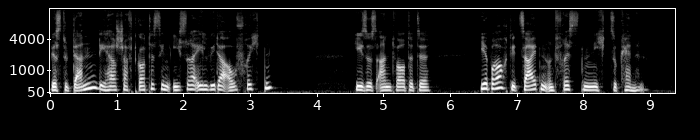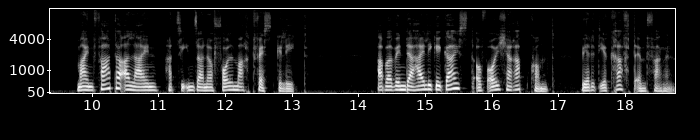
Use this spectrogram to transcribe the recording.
wirst du dann die Herrschaft Gottes in Israel wieder aufrichten? Jesus antwortete, Ihr braucht die Zeiten und Fristen nicht zu kennen. Mein Vater allein hat sie in seiner Vollmacht festgelegt. Aber wenn der Heilige Geist auf euch herabkommt, werdet ihr Kraft empfangen.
